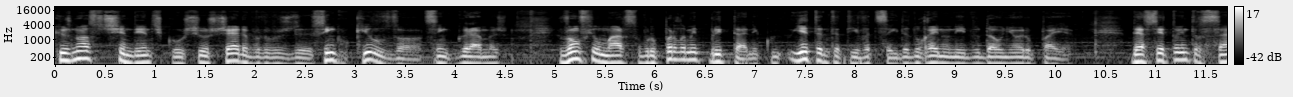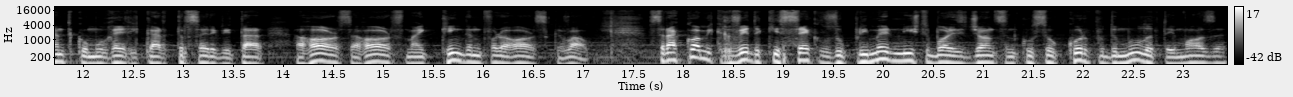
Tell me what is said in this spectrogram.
que os nossos descendentes, com os seus cérebros de 5 quilos ou de 5 gramas, vão filmar sobre o Parlamento Britânico e a tentativa de saída do Reino Unido da União Europeia. Deve ser tão interessante como o rei Ricardo III a gritar A horse, a horse, my kingdom for a horse, cavalo. Será cómico rever daqui a séculos o primeiro-ministro Boris Johnson com o seu corpo de mula teimosa,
